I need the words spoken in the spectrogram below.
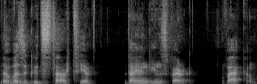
That was a good start here. Dian Ginsberg, welcome.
